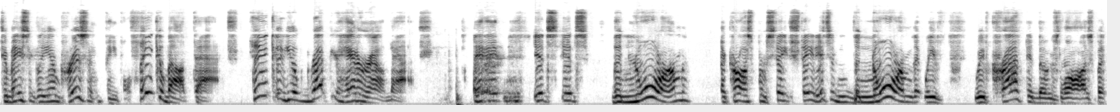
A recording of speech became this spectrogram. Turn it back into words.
to basically imprison people. Think about that. Think, of you wrap your head around that. It, it's it's the norm across from state to state. It's the norm that we've we've crafted those laws. But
